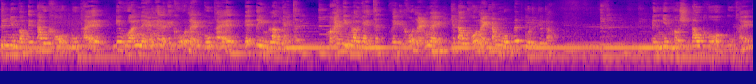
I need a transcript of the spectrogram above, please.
đừng nhìn vào cái đau khổ cụ thể, cái hoạn nạn hay là cái khổ nạn cụ thể để tìm lời giải thích. Mà hãy tìm lời giải thích về cái khổ nạn này, cái đau khổ này trong mục đích của Đức Chúa Trời. Đừng nhìn vào sự đau khổ cụ thể.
